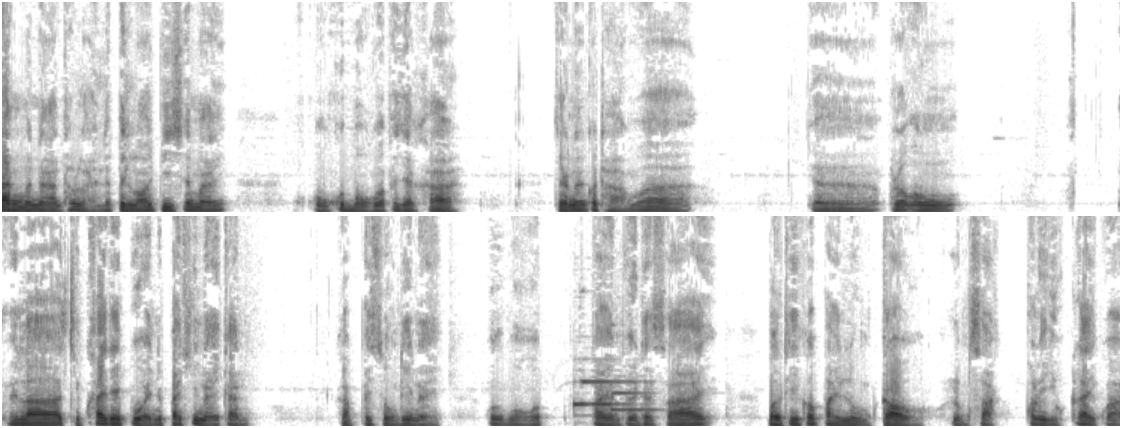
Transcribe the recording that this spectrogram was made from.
ตั้งมานานเท่าไหร่ แล้วเป็นร้อยปีใช่ไหมผมก็บอกว่าพระยาค่ะจากนั้นก็ถามว่าพระองค์เวลาเจ็บไข้ได้ป่วยไปที่ไหนกัน กลับไปส่งที่ไหนก็บอกว่าไปอำเภอด้านซ้าย บางทีก็ไปลมเก่าลมสัก ราะเราอยู่ใกล้กว่า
